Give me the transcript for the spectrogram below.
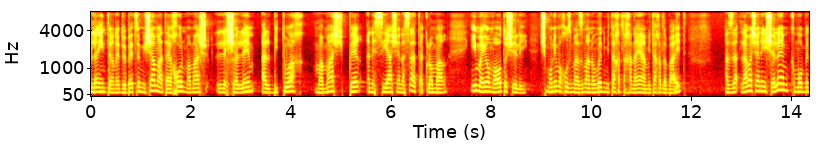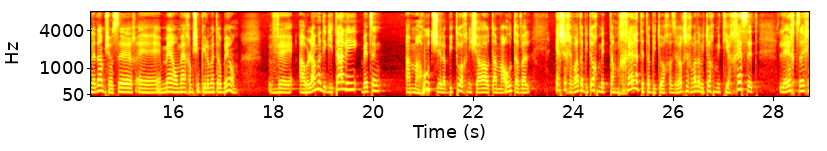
לאינטרנט, ובעצם משם אתה יכול ממש לשלם על ביטוח ממש פר הנסיעה שנסעת. כלומר, אם היום האוטו שלי 80% מהזמן עומד מתחת לחנייה, מתחת לבית, אז למה שאני אשלם כמו בן אדם שעושה 100 אה, או 150 קילומטר ביום? והעולם הדיגיטלי, בעצם המהות של הביטוח נשארה אותה מהות, אבל איך שחברת הביטוח מתמחרת את הביטוח הזה, או איך שחברת הביטוח מתייחסת לאיך צריך,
